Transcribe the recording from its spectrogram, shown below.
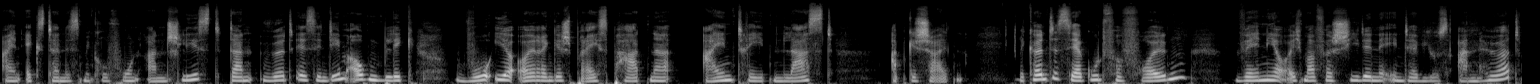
ein externes Mikrofon anschließt, dann wird es in dem Augenblick, wo ihr euren Gesprächspartner eintreten lasst, abgeschalten. Ihr könnt es sehr gut verfolgen, wenn ihr euch mal verschiedene Interviews anhört.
